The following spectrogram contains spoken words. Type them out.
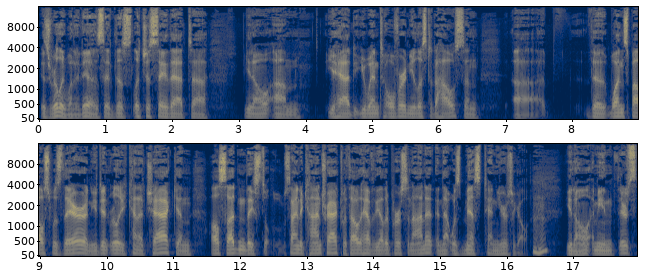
Is really what it is. And this, let's just say that uh, you know um, you had you went over and you listed a house and uh, the one spouse was there and you didn't really kind of check and all of a sudden they still signed a contract without having the other person on it and that was missed 10 years ago you know i mean there's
